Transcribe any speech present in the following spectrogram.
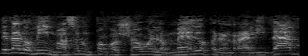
les da lo mismo, hacen un poco show en los medios, pero en realidad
